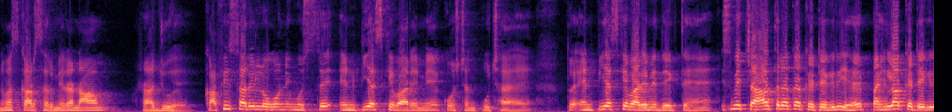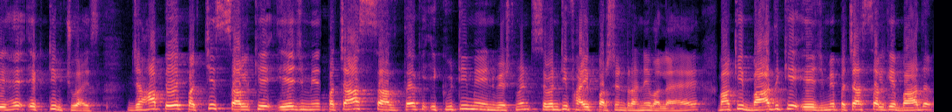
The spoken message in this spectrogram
नमस्कार सर, मेरा नाम राजू है। काफ़ी सारे लोगों ने मुझसे एनपीएस के बारे में क्वेश्चन पूछा है। तो एनपीएस के बारे में देखते हैं। इसमें चार तरह का कैटेगरी है। पहला कैटेगरी है एक्टिव चॉइस जहाँ पे 25 साल के एज में 50 साल तक इक्विटी में इन्वेस्टमेंट 75 परसेंट रहने वाला है। बाकी बाद के एज में 50 साल के बाद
